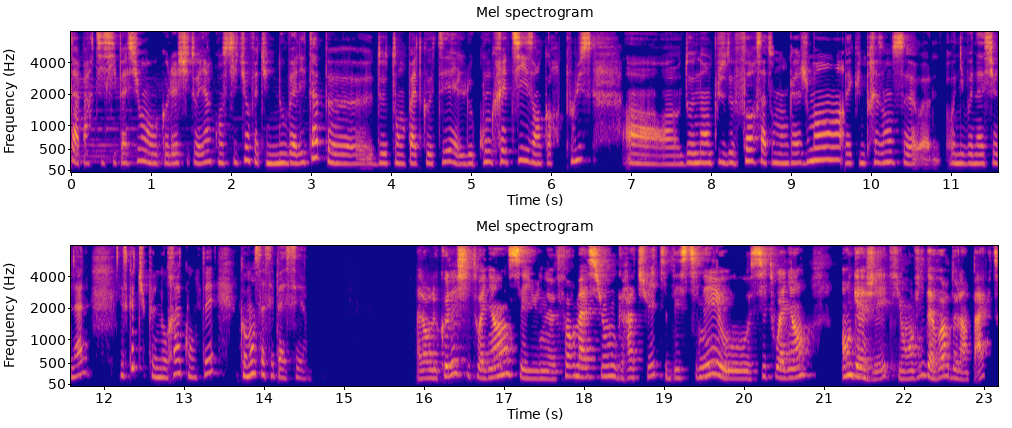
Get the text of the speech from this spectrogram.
Ta participation au Collège citoyen constitue en fait une nouvelle étape euh, de ton pas de côté. Elle le concrétise encore plus en donnant plus de force à ton engagement, avec une présence euh, au niveau national. Est-ce que tu peux nous raconter comment ça s'est passé? Alors le Collège citoyen, c'est une formation gratuite destinée aux citoyens engagés qui ont envie d'avoir de l'impact.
